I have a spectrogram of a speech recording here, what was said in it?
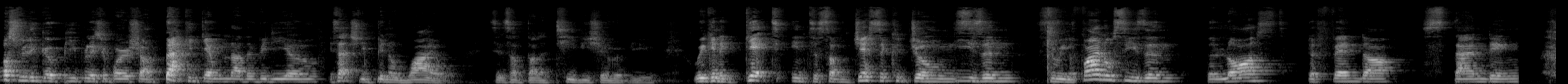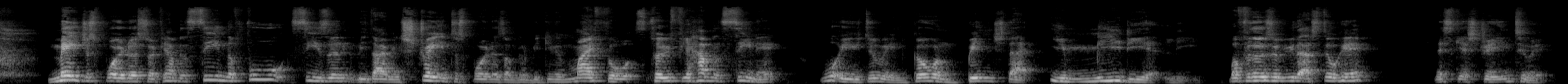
What's really good people, it's your boy Rashad back again with another video. It's actually been a while since I've done a TV show review. We're gonna get into some Jessica Jones season three. The final season, the last defender standing. Major spoilers, so if you haven't seen the full season, we'll be diving straight into spoilers. I'm gonna be giving my thoughts. So if you haven't seen it, what are you doing? Go and binge that immediately. But for those of you that are still here, let's get straight into it.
